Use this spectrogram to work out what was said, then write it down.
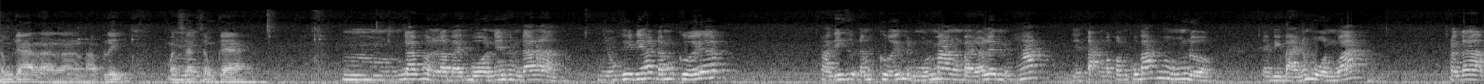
song ca là, là hợp lý bài ừ. sáng song ca. Ừ, đa phần là bài buồn nên thành ra là nhiều khi đi hát đám cưới á mà đi dự đám cưới mình muốn mang bài đó lên mình hát để tặng vào con cô bác không được tại vì bài nó buồn quá. Thành ra là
